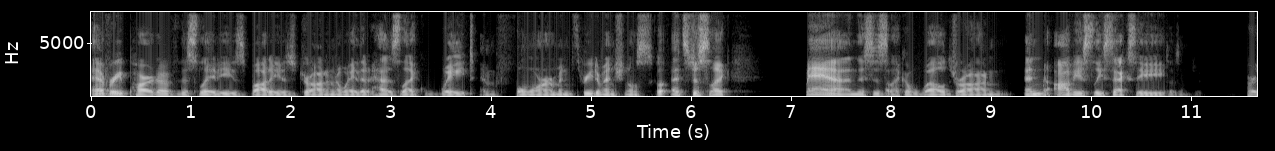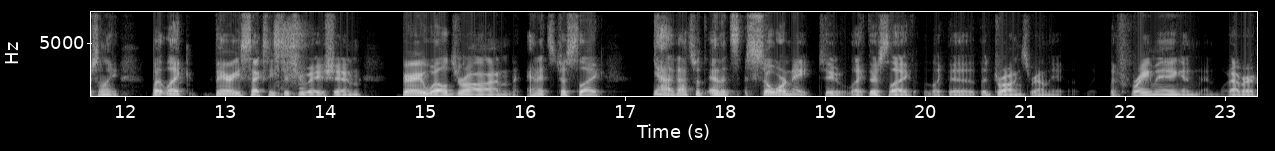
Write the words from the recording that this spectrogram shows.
every part of this lady's body is drawn in a way that has like weight and form and three-dimensional sc- it's just like man, this is like a well drawn and obviously sexy, personally, but like very sexy situation, very well drawn, and it's just like, yeah, that's what, and it's so ornate too. Like there's like like the the drawings around the the framing and and whatever.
